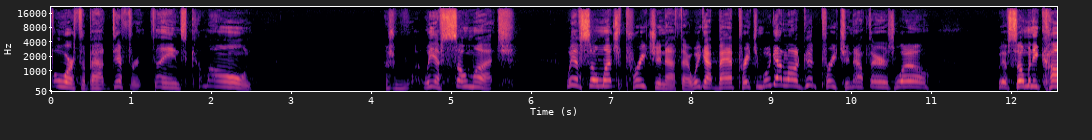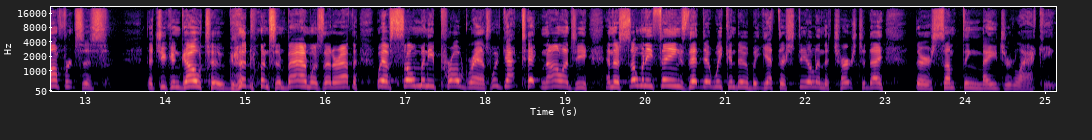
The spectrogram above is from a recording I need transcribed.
forth about different things. Come on. We have so much. We have so much preaching out there. We got bad preaching, but we got a lot of good preaching out there as well. We have so many conferences that you can go to, good ones and bad ones that are out there. We have so many programs. We've got technology, and there's so many things that, that we can do, but yet there's still in the church today, there's something major lacking.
